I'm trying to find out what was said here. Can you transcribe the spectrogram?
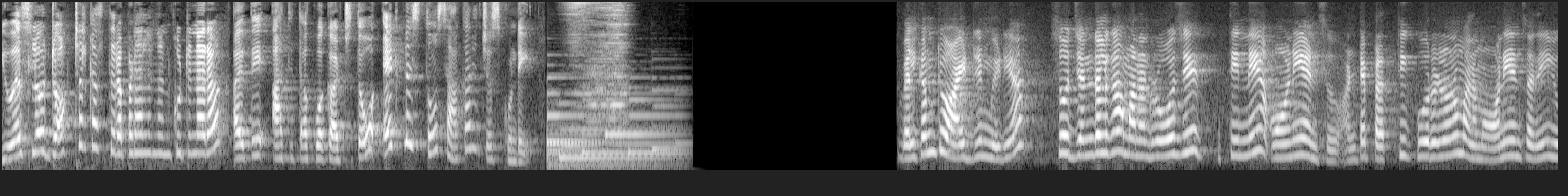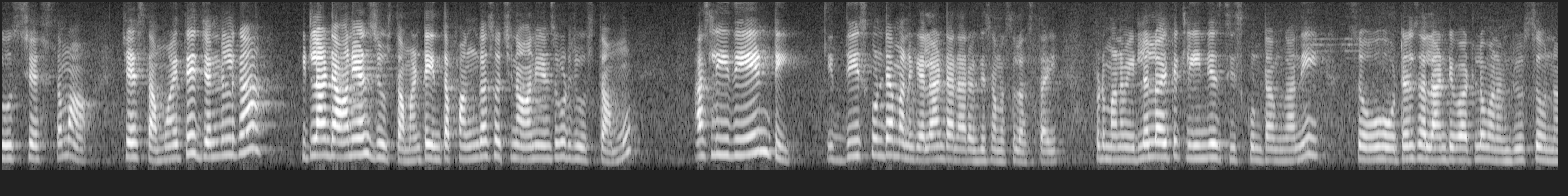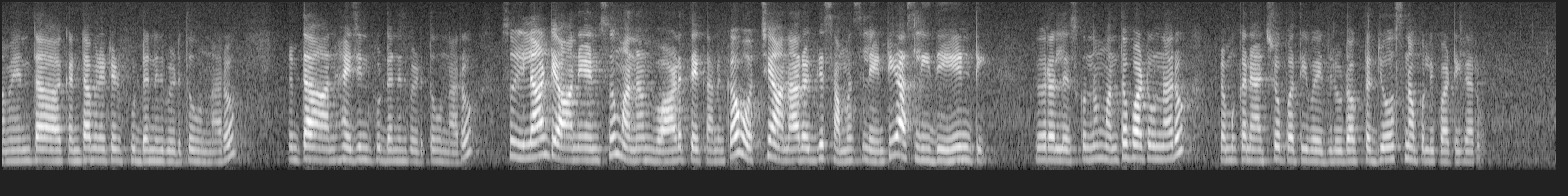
యుఎస్లో డాక్టర్గా స్థిరపడాలని అనుకుంటున్నారా? అయితే అతి తక్కువ ఖర్చుతో ఎగ్ ప్లస్తో సాకారం చేసుకోండి. Welcome to I dream media so జనరల్గా మనం రోజే తినే ఆనియన్స్ అంటే ప్రతి కూరలోనూ మనం ఆనియన్స్ అని యూజ్ చేస్తాం చేస్తాము. అయితే జనరల్గా ఇట్లాంటి ఆనియన్స్ చూస్తాం. అంటే ఇంత ఫంగస్ వచ్చిన ఆనియన్స్ కూడా చూస్తాము. అసలు ఇది ఏంటి? ఇది తీసుకుంటే మనకి ఎలాంటి అనారోగ్య సమస్యలు వస్తాయి? ఇప్పుడు మనం ఇళ్ళల్లో అయితే క్లీన్ చేసి తీసుకుంటాం కానీ సో హోటల్స్ అలాంటి వాటిలో మనం చూస్తూ ఉన్నాం ఎంత కంటామినేటెడ్ ఫుడ్ అనేది పెడుతూ ఉన్నారు ఎంత అన్హైజీన్ ఫుడ్ అనేది పెడుతూ ఉన్నారు. సో ఇలాంటి ఆనియన్స్ మనం వాడితే కనుక వచ్చే అనారోగ్య సమస్యలు ఏంటి అసలు ఇది ఏంటి? వివరాలు తెలుసుకుందాం. మనతో పాటు ఉన్నారు ప్రముఖ న్యాచురోపతి వైద్యులు డాక్టర్ జ్యోత్స్న పులిపాటి గారు.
